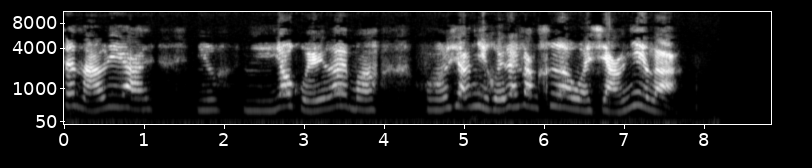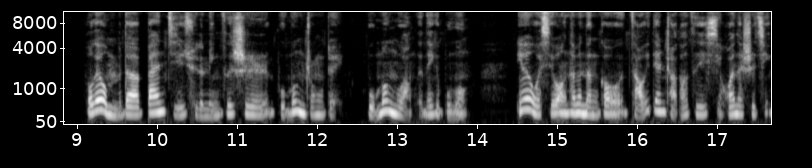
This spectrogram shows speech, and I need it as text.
在哪里呀？你你要回来吗？我想你回来上课，我想你了。”我给我们的班级取的名字是“捕梦中队”，捕梦网的那个捕梦。因为我希望他们能够早一点找到自己喜欢的事情，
